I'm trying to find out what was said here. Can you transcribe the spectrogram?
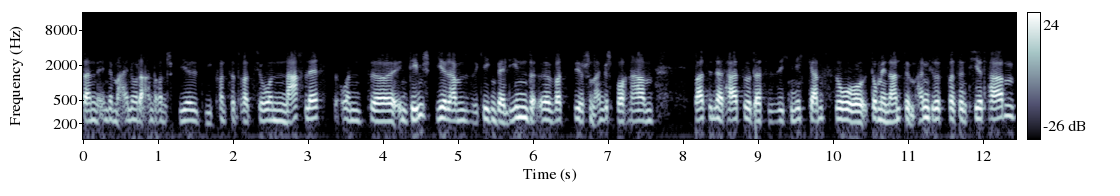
dann in dem einen oder anderen Spiel die Konzentration nachlässt. Und äh, in dem Spiel haben sie gegen Berlin, äh, was wir schon angesprochen haben, war es in der Tat so, dass sie sich nicht ganz so dominant im Angriff präsentiert haben.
